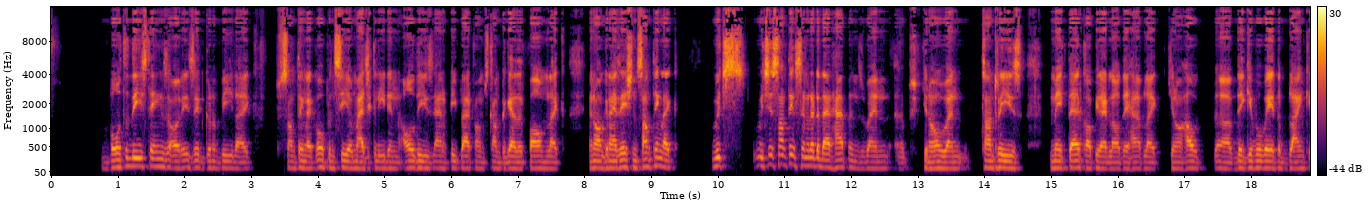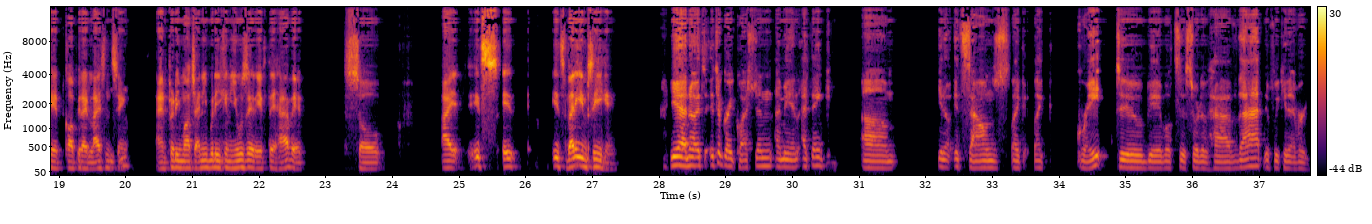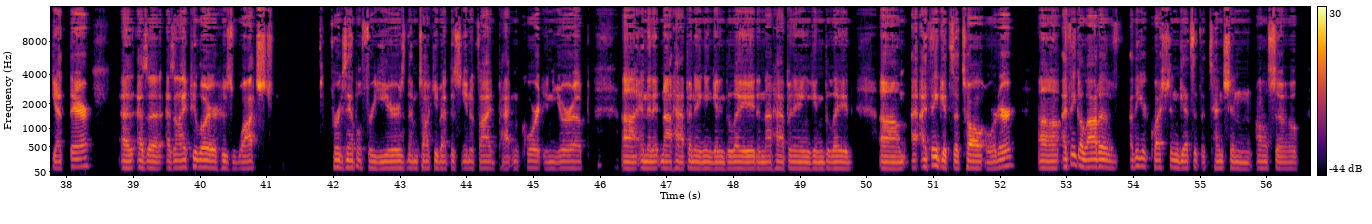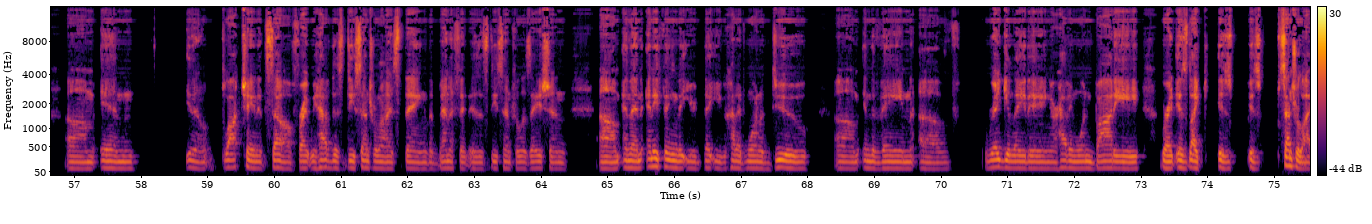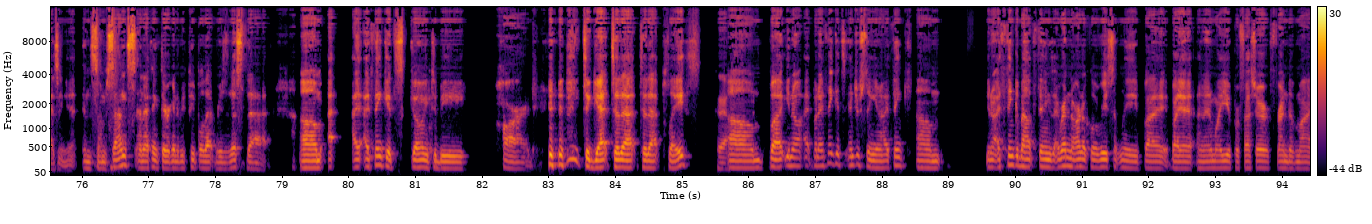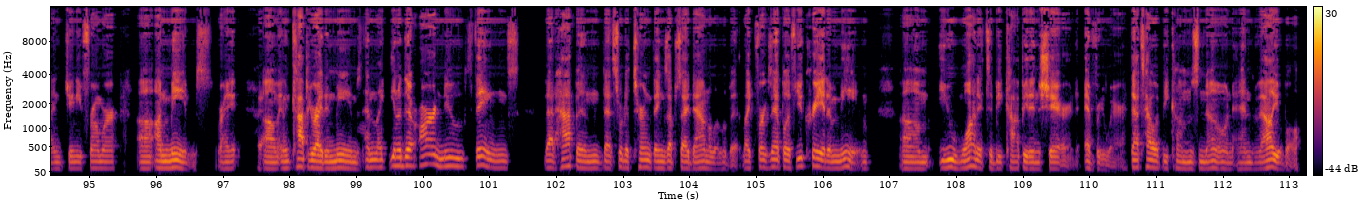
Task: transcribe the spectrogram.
both of these things, or is it going to be like something like OpenSea or Magical Eden? All these NFT platforms come together, form like an organization, something like which which is something similar to that happens when uh, you know when countries make their copyright law they have like you know how uh, they give away the blanket copyright licensing mm-hmm. and pretty much anybody can use it if they have it so i it's it it's very intriguing yeah no it's it's a great question i mean i think um you know it sounds like like great to be able to sort of have that if we could ever get there as, as a as an IP lawyer who's watched, for example, for years them talking about this unified patent court in Europe, uh, and then it not happening and getting delayed and not happening and getting delayed. Um, I, I, think it's a tall order. Uh, I think a lot of I think your question gets at the tension also um, in you know blockchain itself right we have this decentralized thing the benefit is its decentralization um, and then anything that you that you kind of want to do um, in the vein of regulating or having one body, right, is like is is centralizing it in some sense. And I think there are going to be people that resist that. Um, I, I think it's going to be hard to get to that to that place. Yeah. Um, but you know, but I think it's interesting. You know, I think um, you know, I think about things. I read an article recently by by a, an NYU professor, friend of mine, Jeanne Fromer, uh, on memes, right? um, and copyright and memes. And like, you know, there are new things that happen that sort of turn things upside down a little bit. Like, for example, if you create a meme, um, you want it to be copied and shared everywhere. That's how it becomes known and valuable,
